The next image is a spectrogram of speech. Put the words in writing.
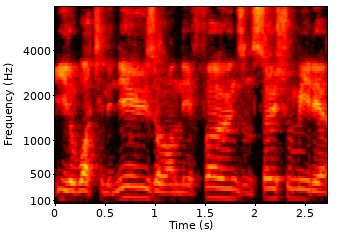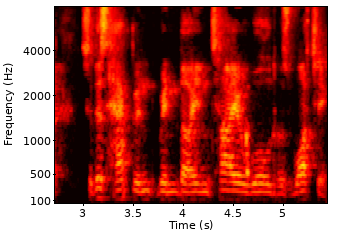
either watching the news or on their phones on social media so this happened when the entire world was watching.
